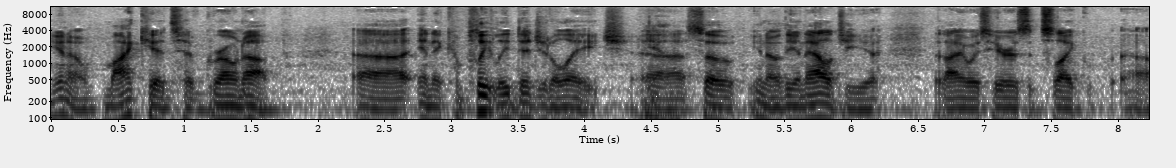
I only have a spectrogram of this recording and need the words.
You know, my kids have grown up uh, in a completely digital age. Yeah. Uh, so, you know, the analogy uh, that I always hear is it's like uh,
